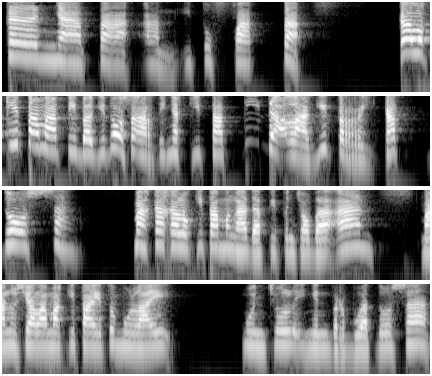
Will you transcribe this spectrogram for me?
kenyataan, itu fakta. Kalau kita mati bagi dosa, artinya kita tidak lagi terikat dosa. Maka kalau kita menghadapi pencobaan, manusia lama kita itu mulai muncul ingin berbuat dosa,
